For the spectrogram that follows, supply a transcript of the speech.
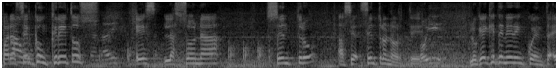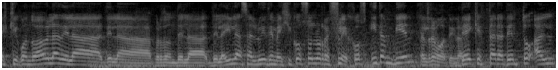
para ser concretos, es la zona centro hacia centro norte. Oye. Lo que hay que tener en cuenta es que cuando habla de la, de la, perdón, de la, de la isla de San Luis de México son los reflejos y también El rebote, claro. de hay que estar atento al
